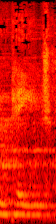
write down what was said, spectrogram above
Rampage.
